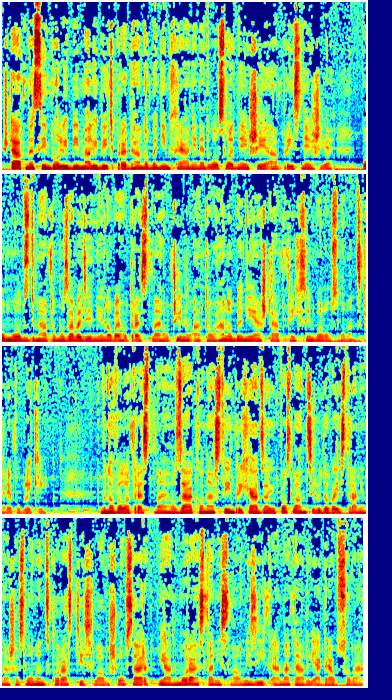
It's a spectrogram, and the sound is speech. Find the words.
Štátne symboly by mali byť pred hanobením chránené dôslednejšie a prísnejšie. Pomôcť má tomu zavedenie nového trestného činu a to hanobenia štátnych symbolov Slovenskej republiky. V novele trestného zákona s tým prichádzajú poslanci ľudovej strany Naše Slovensko Rastislav Šlosár, Jan Mora, Stanislav Mizík a Natália Grausová.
